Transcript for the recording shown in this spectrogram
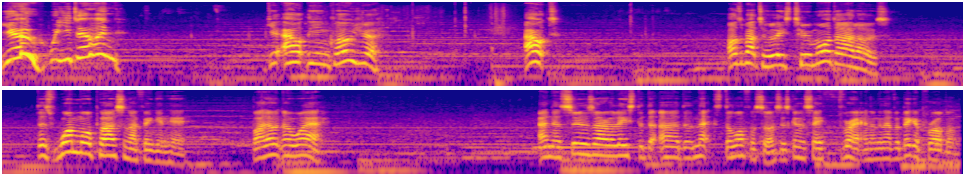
You! What are you doing? Get out the enclosure! Out! I was about to release two more dilos. There's one more person I think in here. But I don't know where. And as soon as I release the, uh, the next Dilophosaurus, it's going to say threat and I'm going to have a bigger problem.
